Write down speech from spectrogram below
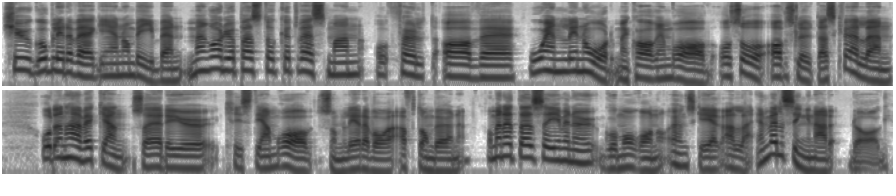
20 blir det Väg genom Bibeln med radiopastor Kurt Westman och följt av eh, Oändlig nåd med Karin Brav, och så avslutas kvällen och den här veckan så är det ju Christian Brav som leder våra aftonböner. Och med detta säger vi nu god morgon och önskar er alla en välsignad dag.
